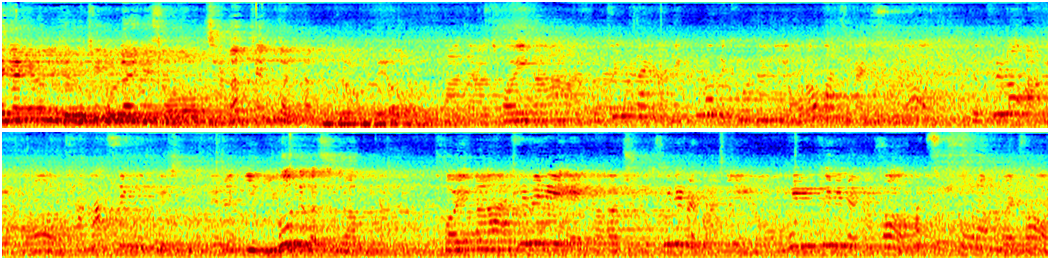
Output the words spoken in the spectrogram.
제가 알기로는 이제 루틴 온라인에서 장학제도가 있다고 들었는데요. 맞아요. 저희가 온라인 안에 클럽이 굉장히 여러 가지가 있어요. 그 클럽 안에서 장학생이 되신 분들은 이 reward가 중요합니다. 저희가 해외에 가가지고 trip을 많이 해요. 해외 trip을 가서 합숙소라고 해서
